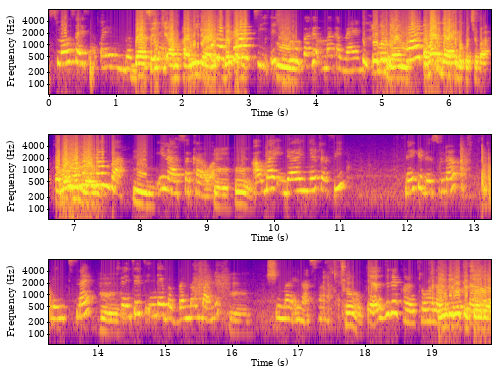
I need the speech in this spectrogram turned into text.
small size akwai babban. da sai ki amfani da baka 40 ishi bari in maka bayani. imin bayani amma da haka ba ku ci ba amma Kuma bayani namba Mm. ina sakawa. Mhm. amma idan ya tafi me yake da suna 29 Mm. 28 inda babban namba ne Mm. shi ma ina sa to yanzu dai karanto mana yanda lokaci da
